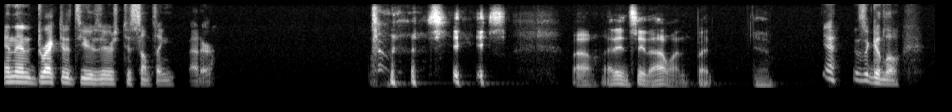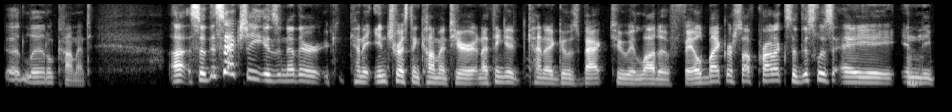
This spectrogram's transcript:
and then directed its users to something better. Jeez. Wow. I didn't see that one, but yeah. Yeah, it was a good little, good little comment. Uh, so this actually is another kind of interesting comment here, and I think it kind of goes back to a lot of failed Microsoft products. So this was a in mm-hmm. the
